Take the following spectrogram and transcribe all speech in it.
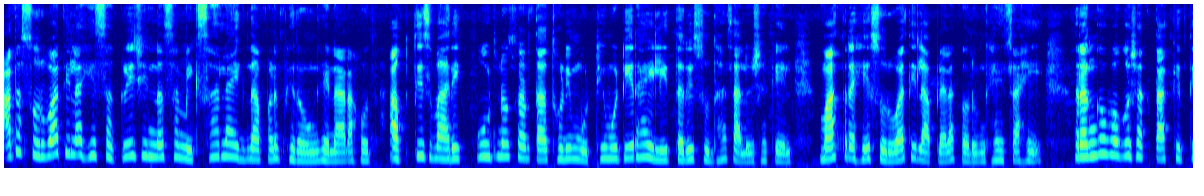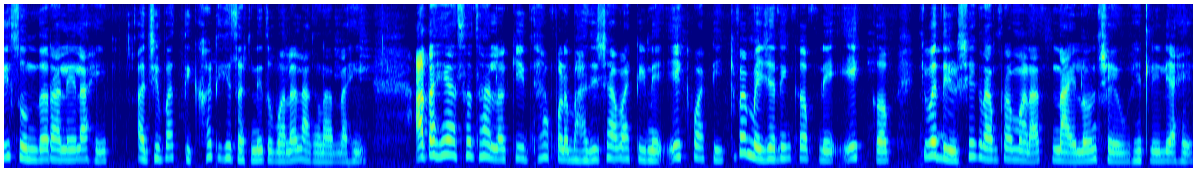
आता सुरुवातीला ही सगळी जिन्नस मिक्सरला एकदा आपण फिरवून घेणार आहोत. अगदीच बारीक पूड न करता थोडी मोठी मोठी राहिली तरी सुद्धा चालू शकेल. मात्र हे सुरुवातीला आपल्याला करून घ्यायचं आहे. रंग बघू शकता किती सुंदर आलेला आहे. अजिबात तिखट ही चटणी तुम्हाला लागणार नाही. आता हे असं झालं की इथे आपण भाजीच्या वाटीने एक वाटी किंवा मेजरिंग कपने एक कप किंवा दीडशे ग्राम प्रमाणात नायलॉन शेव घेतलेली आहे.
